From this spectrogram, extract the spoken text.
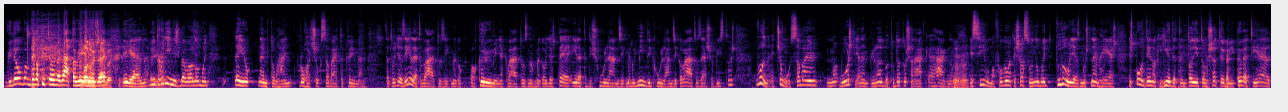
videóban valakitől, meg láttam élőben. Igen, mint Igen. hogy én is bevallom, hogy leírok nem tudom hány rohadt sok szabályt a könyvben. Tehát, hogy az élet változik, meg a, a körülmények változnak, meg ahogy a te életed is hullámzik, meg úgy mindig hullámzik, a változása biztos, van egy csomó szabály, amit most jelen pillanatban tudatosan át kell hágnom. Uh-huh. És szívom a fogamat, és azt mondom, hogy tudom, hogy ez most nem helyes, és pont én, aki hirdetem, tanítom, stb. követi el,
